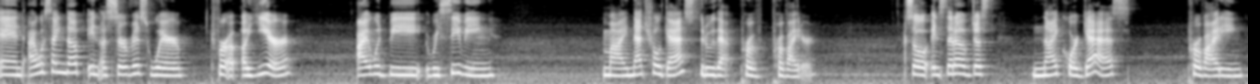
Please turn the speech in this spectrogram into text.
and I was signed up in a service where for a, a year I would be receiving my natural gas through that prov- provider. So instead of just Nicor Gas providing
